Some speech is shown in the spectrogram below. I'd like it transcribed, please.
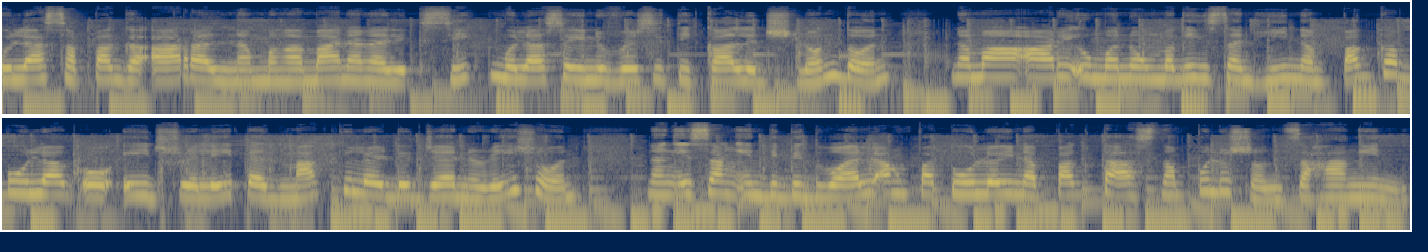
mula sa pag-aaral ng mga mananaliksik mula sa University College London na maaari umanong maging sanhi ng pagkabulag o age-related macular degeneration ng isang individual ang patuloy na pagtaas ng polusyon sa hangin.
